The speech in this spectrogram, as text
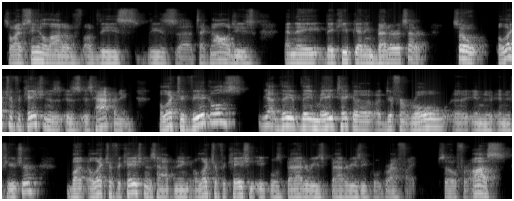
so I've seen a lot of of these these uh, technologies, and they they keep getting better, et cetera. So electrification is is, is happening. Electric vehicles, yeah, they they may take a, a different role uh, in in the future, but electrification is happening. Electrification equals batteries. Batteries equal graphite. So for us,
